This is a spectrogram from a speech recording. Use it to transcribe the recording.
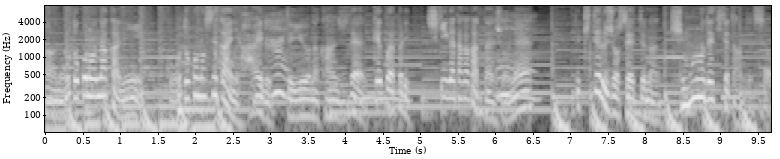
あの男の中に男の世界に入るっていうような感じで、結構やっぱり敷居が高かったでしょうね、で来てる女性っていうのは着物で来てたんですよ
